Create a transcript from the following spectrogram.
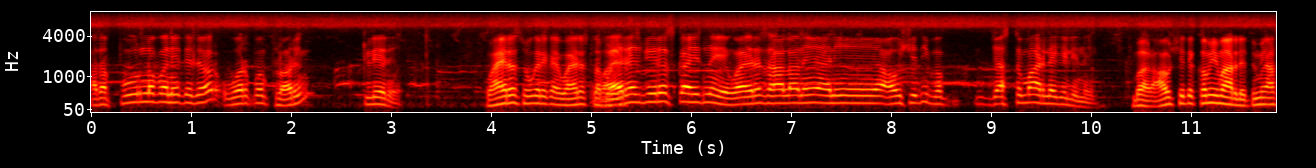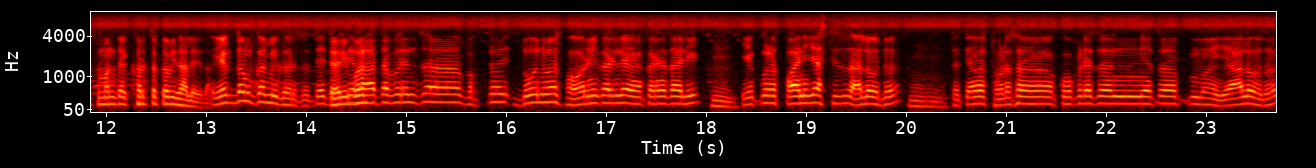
आता पूर्णपणे त्याच्यावर वर पण फ्लॉरिंग क्लिअर आहे. व्हायरस वगैरे काय? व्हायरसला बळी- व्हायरस बिरस काहीच नाही. व्हायरस आला नाही आणि औषधी बघ- जास्त मारल्या गेली नाही. बरं औषधे कमी मारले तुम्ही असं म्हणताय खर्च कमी झाले एकदम कमी खर्च. त्याच्यात तरी त्याला पण? आतापर्यंत फक्त दोन वेळेस फवारणी करले करण्यात आली. एक वेळेस पाणी जास्तीचं झालं होतं. तर तेव्हा थोडंसं कोकड्याचं आणि याचं म, हे आलं होतं.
